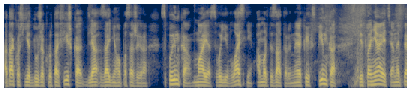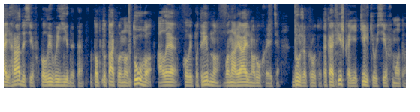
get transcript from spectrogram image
А також є дуже крута фішка для заднього пасажира. Спинка має свої власні амортизатори, на яких спинка відклоняється на 5 градусів, коли ви їдете. Тобто так воно туго, але коли потрібно, вона реально рухається. Дуже круто. Така фішка є тільки у CF Moto.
